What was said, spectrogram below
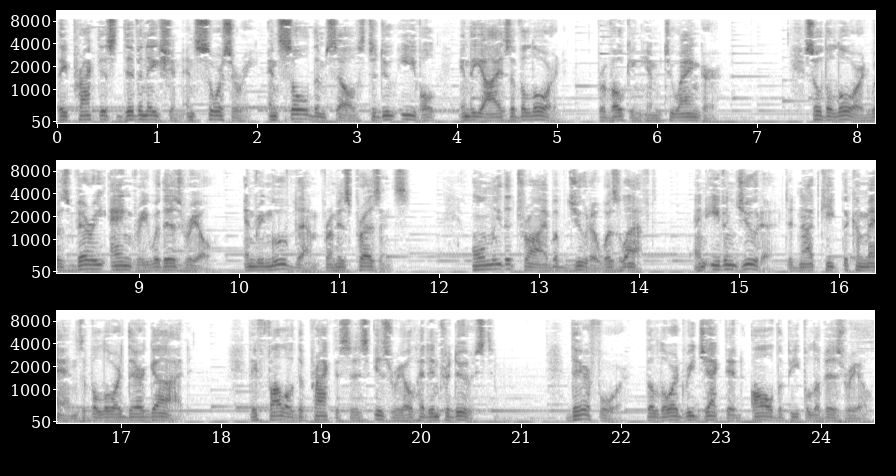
they practiced divination and sorcery and sold themselves to do evil in the eyes of the Lord, provoking him to anger. So the Lord was very angry with Israel and removed them from his presence. Only the tribe of Judah was left, and even Judah did not keep the commands of the Lord their God. They followed the practices Israel had introduced. Therefore the Lord rejected all the people of Israel.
